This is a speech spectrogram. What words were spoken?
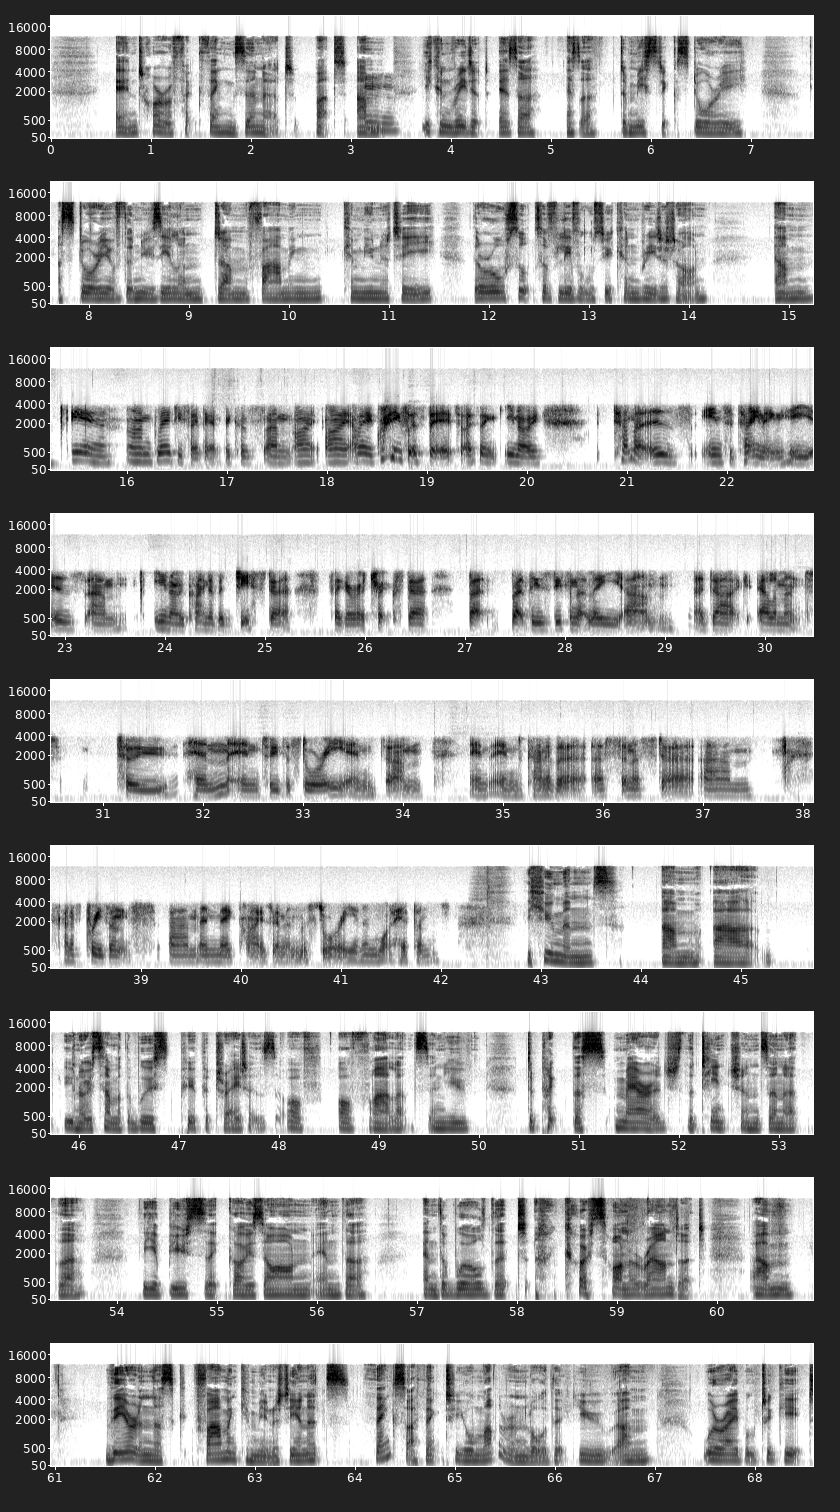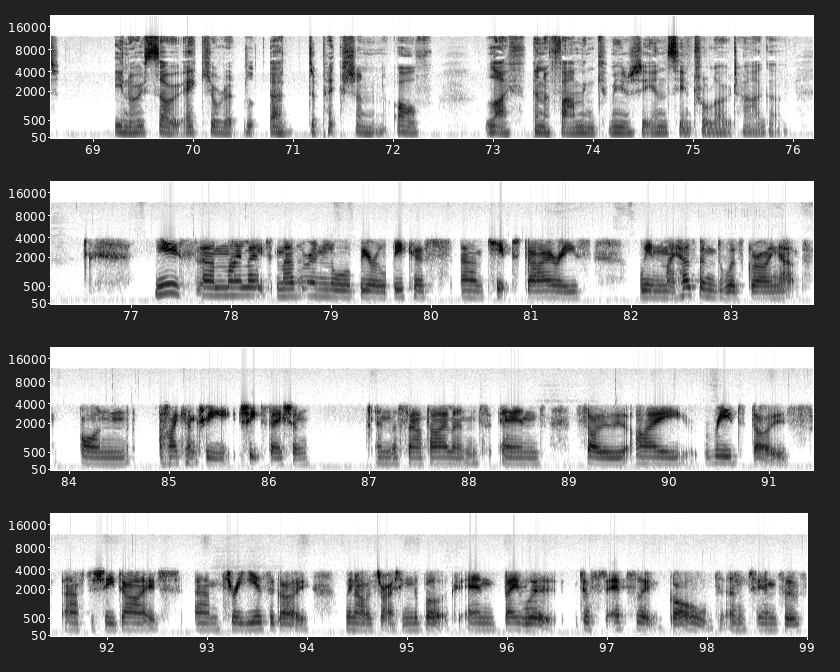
and horrific things in it. But um, mm. you can read it as a as a domestic story, a story of the New Zealand um, farming community. There are all sorts of levels you can read it on. Um, yeah, I'm glad you say that because um, I, I, I, agree with that. I think, you know, Tama is entertaining. He is, um, you know, kind of a jester figure, a trickster, but but there's definitely um, a dark element to him and to the story, and um, and and kind of a, a sinister um, kind of presence um, in Magpies and in the story and in what happens. The humans um, are, you know, some of the worst perpetrators of of violence, and you depict this marriage, the tensions in it, the the abuse that goes on, and the and the world that goes on around it. Um, there in this farming community, and it's thanks, I think, to your mother-in-law that you um, were able to get, you know, so accurate a depiction of life in a farming community in central Otago. Yes, um, my late mother in law, Beryl Beckus, um, kept diaries when my husband was growing up on a high country sheep station in the South Island. And so I read those after she died um, three years ago when I was writing the book. And they were just absolute gold in terms of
